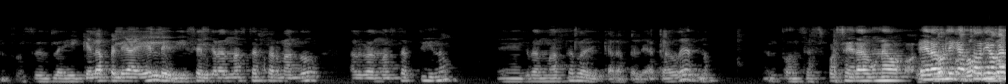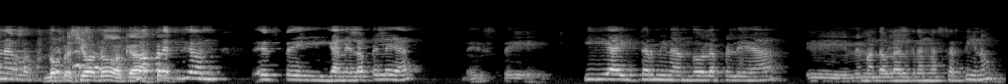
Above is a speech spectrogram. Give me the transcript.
Entonces le dediqué la pelea a él, le dice el gran master Fernando al gran master Tino, eh, gran master le dedica la pelea a Claudette, ¿no? Entonces, pues era una era No, obligatorio no, no, ganarlo. No presión, ¿no? Acá. No presión. Este, y gané la pelea. Este, y ahí terminando la pelea, eh, me manda a hablar el gran master Tino.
